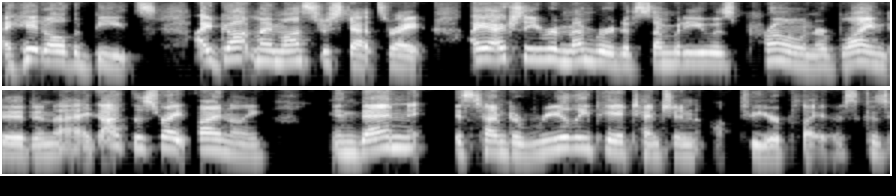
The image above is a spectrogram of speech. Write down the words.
I hit all the beats. I got my monster stats right. I actually remembered if somebody was prone or blinded and I got this right finally. And then it's time to really pay attention to your players because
